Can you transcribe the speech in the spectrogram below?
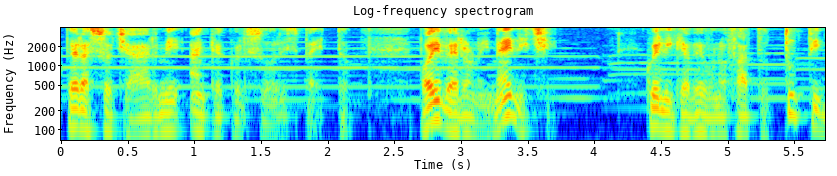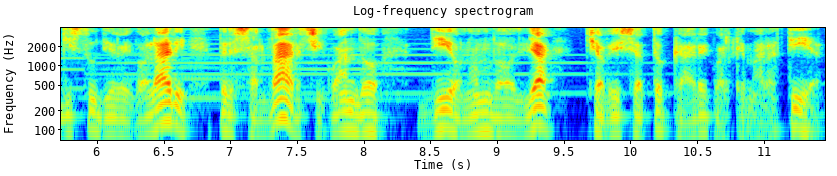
per associarmi anche a quel suo rispetto. Poi v'erano i medici, quelli che avevano fatto tutti gli studi regolari per salvarci quando, Dio non voglia, ci avesse a toccare qualche malattia.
